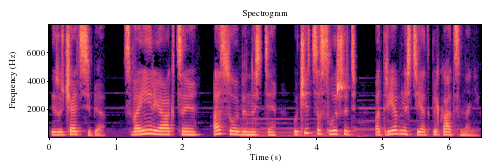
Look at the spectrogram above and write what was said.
изучать себя, свои реакции, особенности, учиться слышать потребности и откликаться на них.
